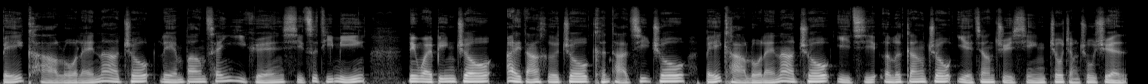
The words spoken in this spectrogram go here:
北卡罗来纳州联邦参议员席次提名；另外，宾州、爱达荷州、肯塔基州、北卡罗来纳州以及俄勒冈州也将举行州长初选。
